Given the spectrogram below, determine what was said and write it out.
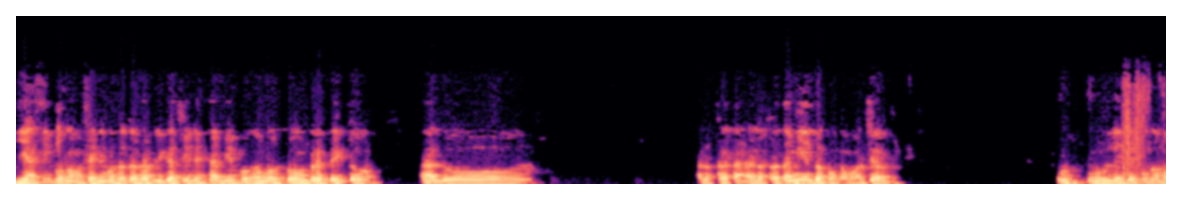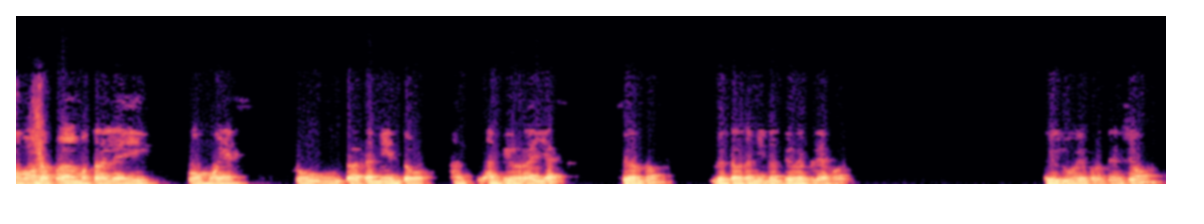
Y así, pongamos, tenemos otras aplicaciones también, pongamos con respecto a los, a los, a los tratamientos, pongamos, ¿no es ¿cierto? Un, lente, pongamos, vamos a mostrarle ahí cómo es con un tratamiento anti, antirrayas, ¿cierto? El tratamiento antirreflejos, el UV protección,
